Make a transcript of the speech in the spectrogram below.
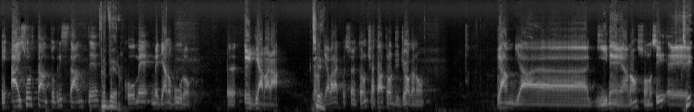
e hai soltanto Cristante come mediano puro eh, e Diavarà. Però sì. Diavarà in questo momento non c'è, tra l'altro oggi giocano Gambia eh, Guinea, no? Sono sì e, sì.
